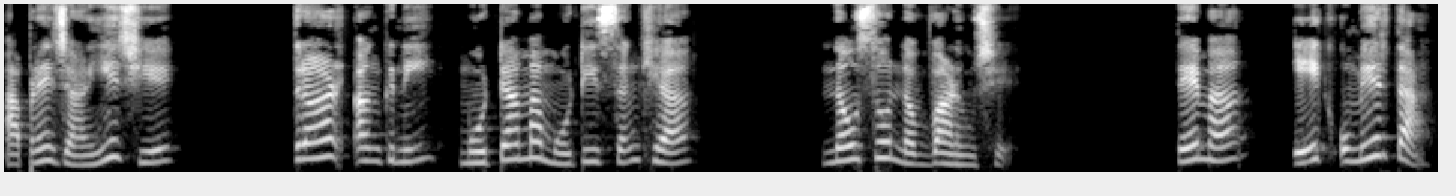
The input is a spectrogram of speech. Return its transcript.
આપણે જાણીએ છીએ, ત્રણ અંકની મોટામાં મોટી સંખ્યા નવસો નવ્વાણું છે. તેમાં એક ઉમેરતા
